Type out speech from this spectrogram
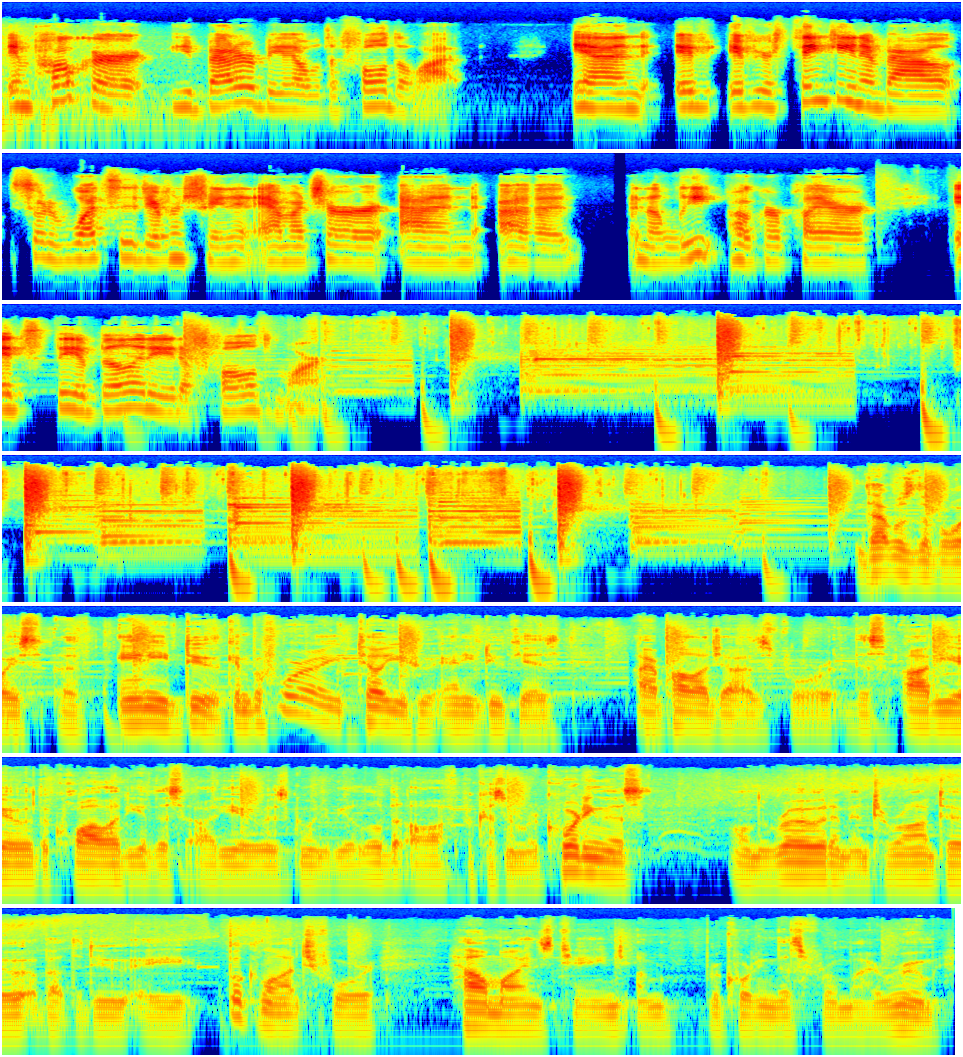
in poker, you better be able to fold a lot. And if if you're thinking about sort of what's the difference between an amateur and a, an elite poker player, it's the ability to fold more. That was the voice of Annie Duke. And before I tell you who Annie Duke is, I apologize for this audio. The quality of this audio is going to be a little bit off because I'm recording this on the road. I'm in Toronto about to do a book launch for How Minds Change. I'm recording this from my room.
